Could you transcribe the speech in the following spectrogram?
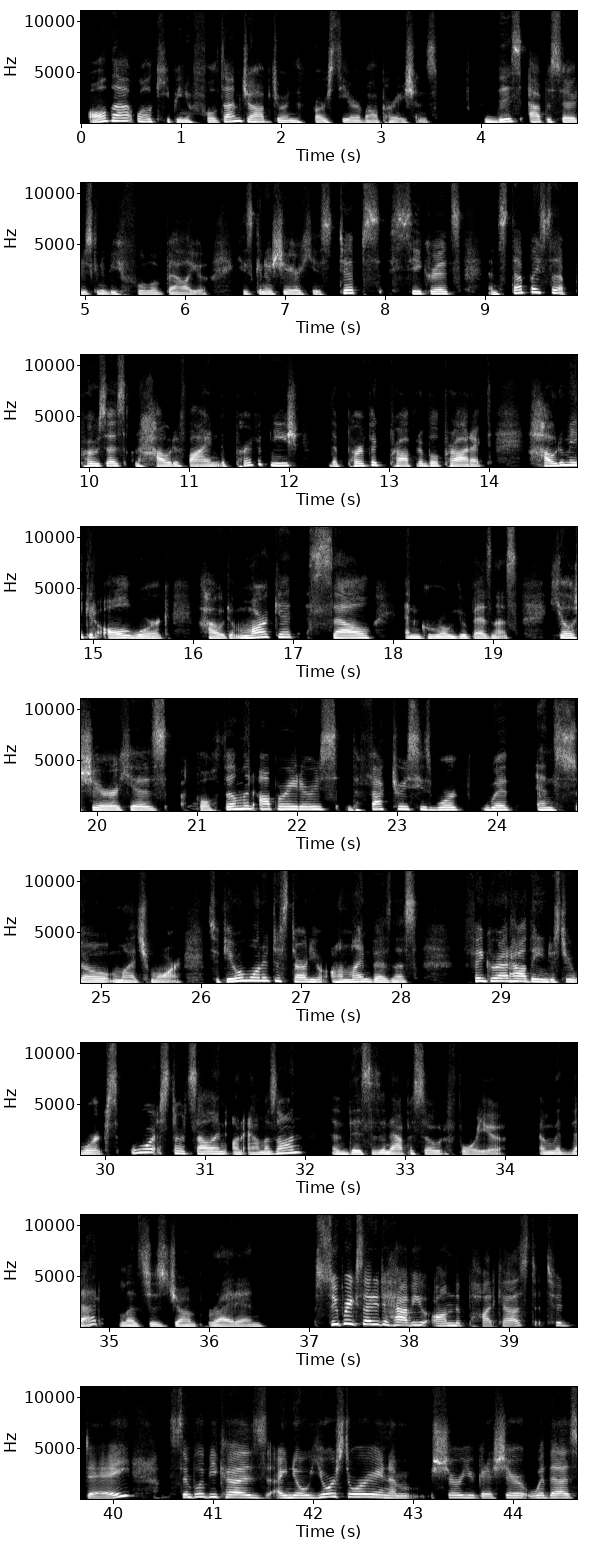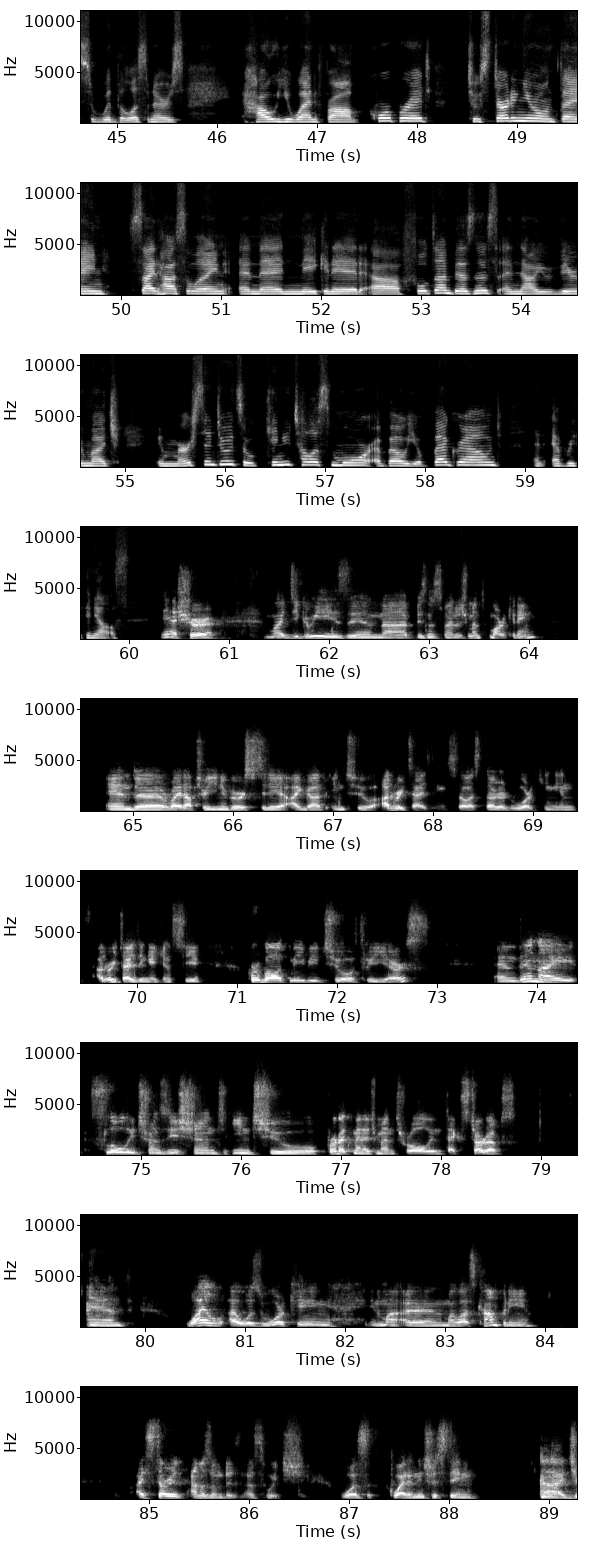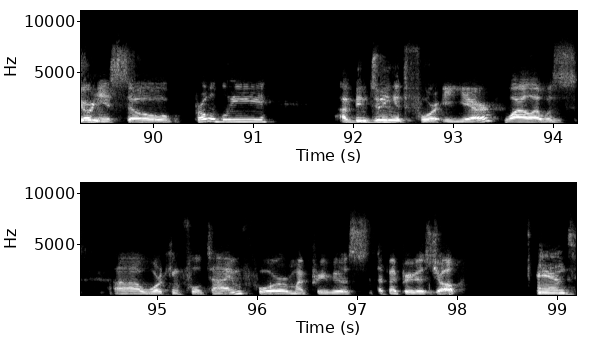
All that while keeping a full time job during the first year of operations. This episode is going to be full of value. He's going to share his tips, secrets, and step by step process on how to find the perfect niche, the perfect profitable product, how to make it all work, how to market, sell, and grow your business. He'll share his fulfillment operators, the factories he's worked with, and so much more. So if you ever wanted to start your online business, figure out how the industry works, or start selling on Amazon, this is an episode for you. And with that, let's just jump right in. Super excited to have you on the podcast today, simply because I know your story and I'm sure you're going to share it with us, with the listeners, how you went from corporate to starting your own thing, side hustling, and then making it a full time business. And now you're very much immersed into it. So, can you tell us more about your background and everything else? Yeah, sure my degree is in uh, business management, marketing. And uh, right after university, I got into advertising. So I started working in advertising agency for about maybe two or three years. And then I slowly transitioned into product management role in tech startups. And while I was working in my, uh, my last company, I started Amazon business, which was quite an interesting uh, journey. So probably I've been doing it for a year while I was uh, working full time for my previous at my previous job, and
